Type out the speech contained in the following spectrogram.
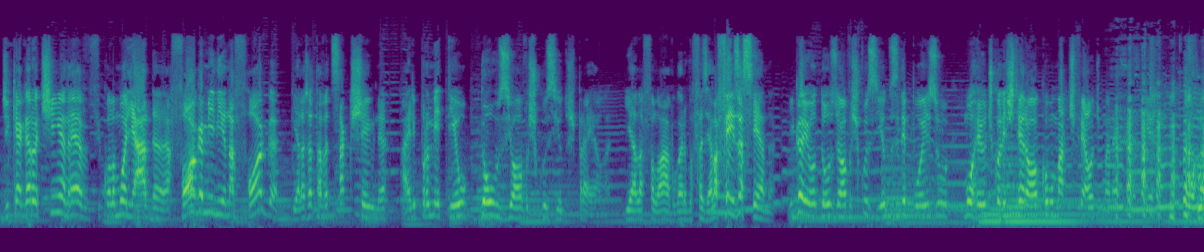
de que a garotinha, né, ficou lá molhada. Afoga, menina, afoga! E ela já tava de saco cheio, né? Aí ele prometeu 12 ovos cozidos pra ela. E ela falou: Ah, agora eu vou fazer. Ela fez a cena. E ganhou 12 ovos cozidos e depois o, morreu de colesterol, como o Matt Feldman, né? Porque, porra,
